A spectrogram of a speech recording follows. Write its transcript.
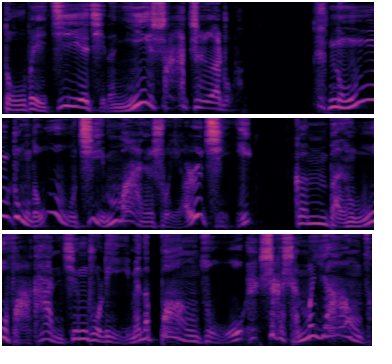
都被结起的泥沙遮住了，浓重的雾气漫水而起，根本无法看清楚里面的蚌祖是个什么样子。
